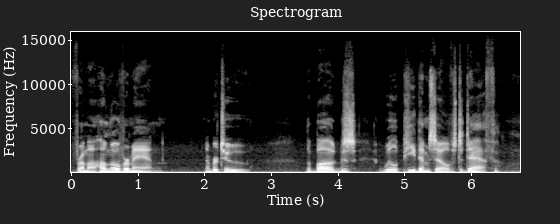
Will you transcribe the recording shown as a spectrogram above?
from a hungover man. Number two. The bugs will pee themselves to death.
